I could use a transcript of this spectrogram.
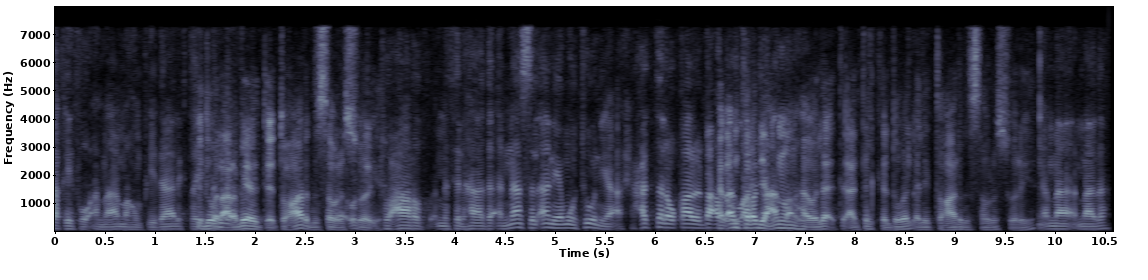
تقف أمامهم في ذلك. طيب في دول عربية تعارض الثورة السورية. تعارض مثل هذا. الناس الآن يموتون يا أخي. حتى لو قال البعض هل أنت راضي عنهم هؤلاء عن تلك الدول التي تعارض الثورة السورية؟ ما ماذا؟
